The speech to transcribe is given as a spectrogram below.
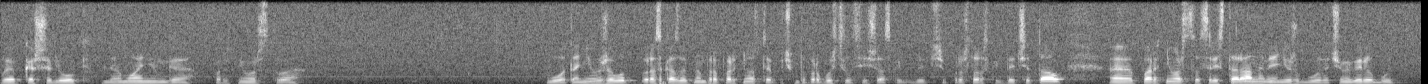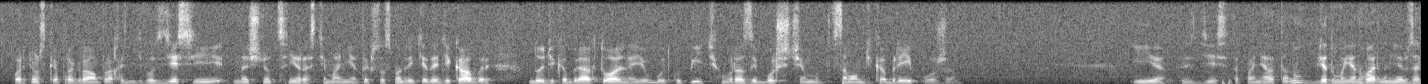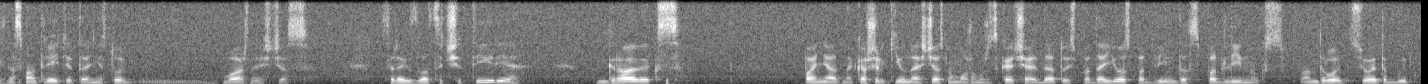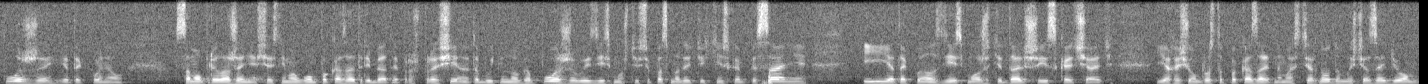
Веб-кошелек для майнинга, партнерства. Вот, они уже вот рассказывают нам про партнерство, я почему-то пропустил сейчас, когда, в прошлый раз, когда читал. Э, партнерство с ресторанами, они уже будут, о чем я говорил, будет партнерская программа проходить вот здесь и начнет цене расти монет. Так что смотрите, это декабрь. До декабря актуально ее будет купить в разы больше, чем в самом декабре и позже. И здесь это понятно. Ну, я думаю, январь нам не обязательно смотреть, это не столь важно сейчас. CRX 24, Gravex, понятно. Кошельки у нас сейчас мы можем уже скачать, да, то есть под iOS, под Windows, под Linux. Android, все это будет позже, я так понял. Само приложение сейчас не могу вам показать, ребята, я прошу прощения, но это будет немного позже. Вы здесь можете все посмотреть в техническом описании. И, я так понял, здесь можете дальше и скачать. Я хочу вам просто показать на мастерноду, мы сейчас зайдем.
